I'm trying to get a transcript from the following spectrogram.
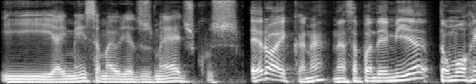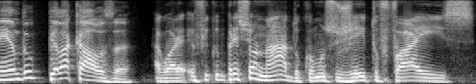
E a imensa maioria dos médicos. Heróica, né? Nessa pandemia, estão morrendo pela causa. Agora, eu fico impressionado como o sujeito faz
